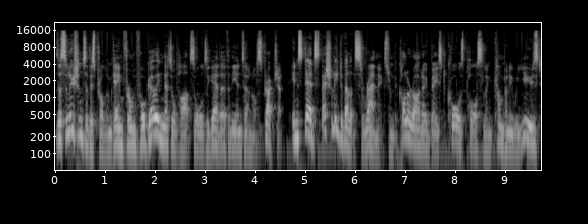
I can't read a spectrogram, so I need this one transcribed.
The solution to this problem came from foregoing metal parts altogether for the internal structure. Instead, specially developed ceramics from the Colorado based Coors Porcelain Company were used,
